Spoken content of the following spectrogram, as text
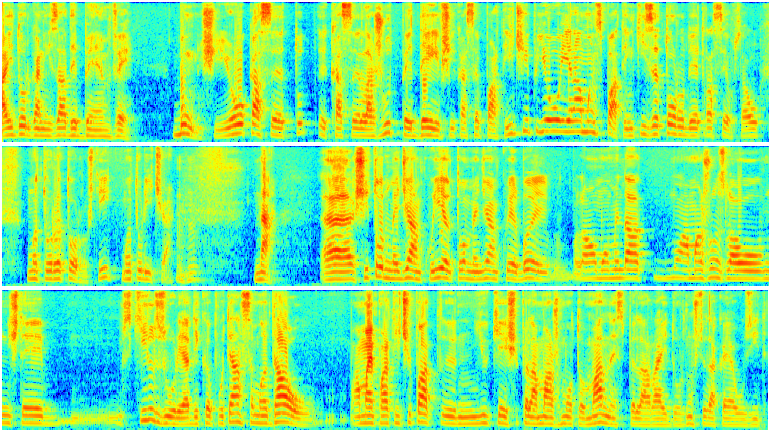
ride organizat de BMW. Bun, și eu ca, să tot, ca să-l ajut pe Dave și ca să particip, eu eram în spate, închizătorul de traseu sau măturătorul, știi? Măturicea. Uh-huh. Na. Uh, și tot mergeam cu el, tot mergeam cu el. Băi, la un moment dat am ajuns la o, niște skills-uri, adică puteam să mă dau. Am mai participat în UK și pe la Marsh Moto Madness, pe la ride-uri, nu știu dacă ai auzit.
